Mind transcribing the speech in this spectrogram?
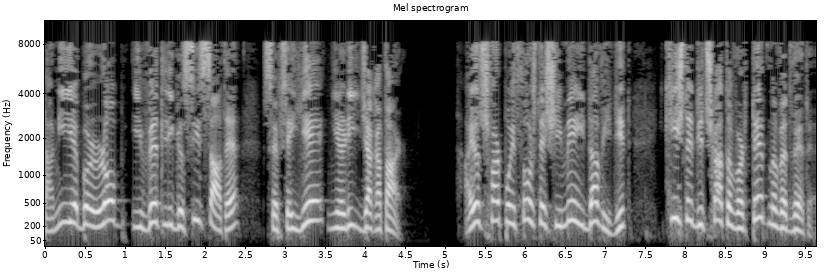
tani je bërë rob i vetë ligësisë sate, sepse je njeri gjakatar. Ajo çfarë po i thoshte Shimei Davidit, kishte diçka të vërtetë në vetvete.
